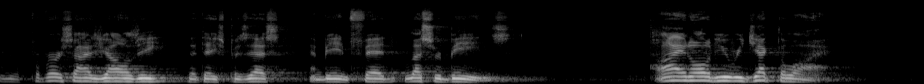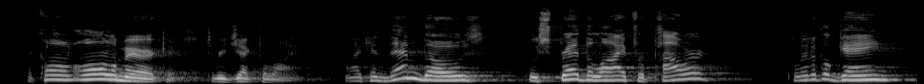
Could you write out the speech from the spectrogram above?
in a perverse ideology that they possess and being fed lesser beings. I and all of you reject the lie. I call on all Americans to reject the lie. And I condemn those who spread the lie for power, political gain,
